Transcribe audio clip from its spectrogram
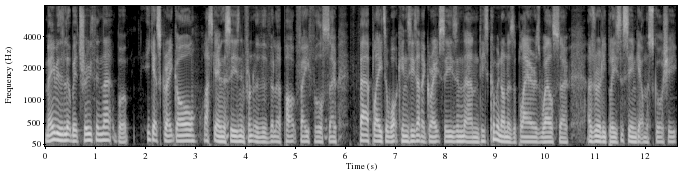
maybe there's a little bit of truth in that. But he gets great goal last game of the season in front of the Villa Park faithful. So fair play to Watkins. He's had a great season and he's coming on as a player as well. So I was really pleased to see him get on the score sheet.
